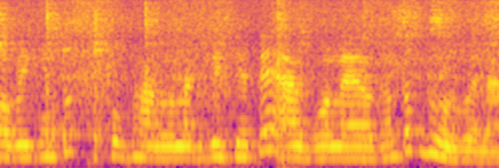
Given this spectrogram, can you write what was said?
তবেই কিন্তু খুব ভালো লাগবে খেতে আর গলায়ও কিন্তু ধরবে না।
